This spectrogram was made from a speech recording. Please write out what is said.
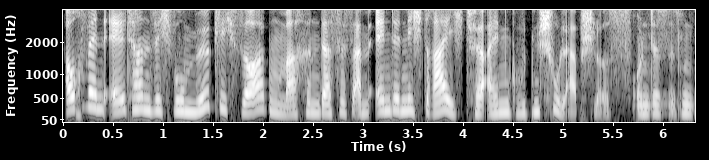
auch wenn Eltern sich womöglich Sorgen machen, dass es am Ende nicht reicht für einen guten Schulabschluss. Und das ist ein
